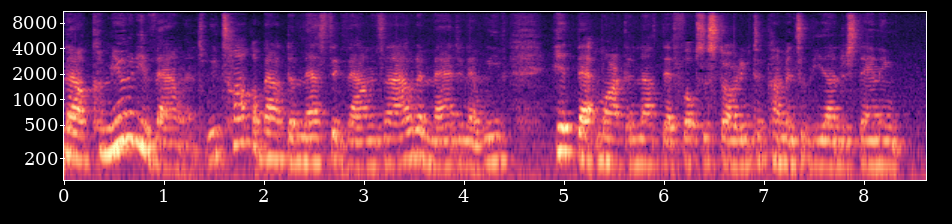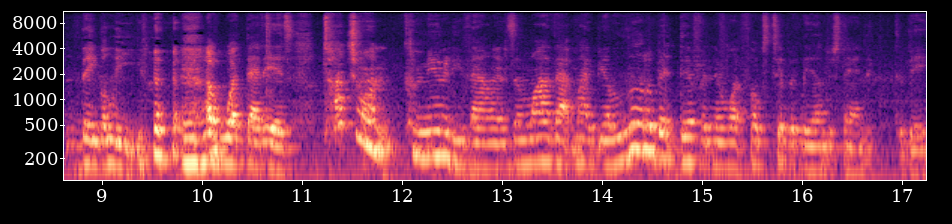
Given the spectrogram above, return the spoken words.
Now, community violence, we talk about domestic violence, and I would imagine that we've hit that mark enough that folks are starting to come into the understanding they believe Mhm. of what that is. Touch on community violence and why that might be a little bit different than what folks typically understand it to be.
